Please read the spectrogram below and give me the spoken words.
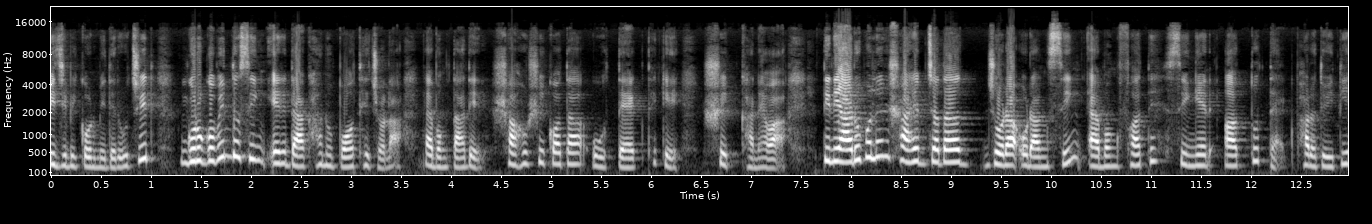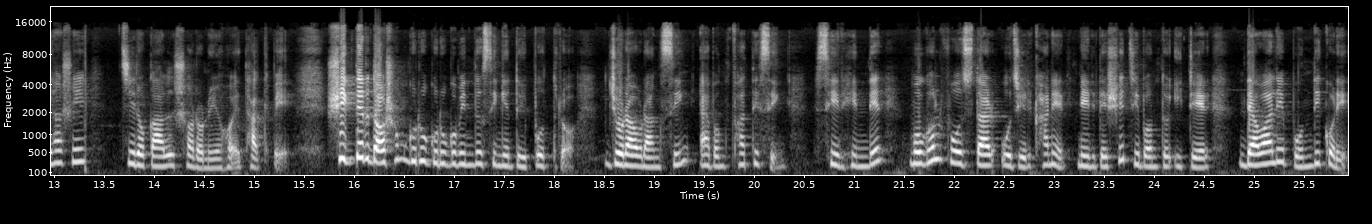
বিজেপি কর্মীদের উচিত গুরু গোবিন্দ সিং এর দেখানো পথে চলা এবং তাদের সাহসিকতা ও ত্যাগ থেকে শিক্ষা নেওয়া। তিনি আরও বলেন, সাহেবজাদা জোড়া ওরাং সিং এবং ফাতেহ সিং এর আত্মত্যাগ ভারতীয় ইতিহাসে চিরকাল স্মরণীয় হয়ে থাকবে। শিখদের দশম গুরু গুরু গোবিন্দ সিং এর দুই পুত্র জোরাওরাং সিং এবং ফাতে সিং। সিরহিন্দের মুঘল ফৌজদার উজির খানের নির্দেশে জীবন্ত ইটের দেওয়ালে বন্দি করে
